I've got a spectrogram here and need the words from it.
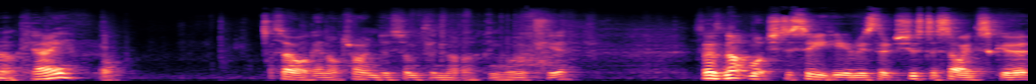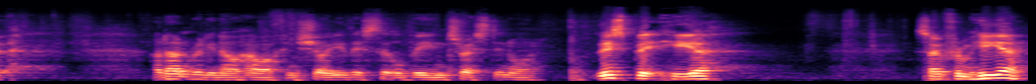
Okay. So again, I'll try and do something that I can work here. So there's not much to see here, is that it's just a side skirt. I don't really know how I can show you this that'll be interesting or... This bit here, so from here,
